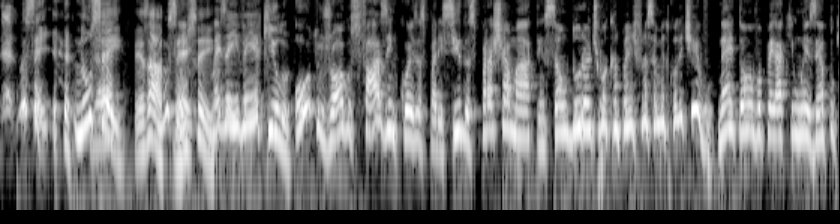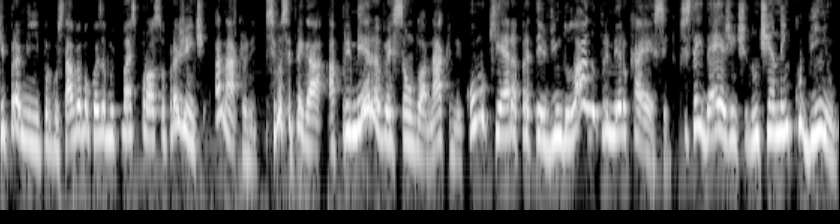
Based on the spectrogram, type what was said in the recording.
É, não sei. Não, sei, exato. Não sei. não sei. Mas aí vem aquilo. Outros jogos fazem coisas coisas parecidas para chamar a atenção durante uma campanha de financiamento coletivo, né? Então eu vou pegar aqui um exemplo que para mim e pro Gustavo é uma coisa muito mais próxima pra gente. Anacrone. Se você pegar a primeira versão do Anacrone, como que era para ter vindo lá no primeiro KS? Pra vocês terem ideia, gente, não tinha nem cubinho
